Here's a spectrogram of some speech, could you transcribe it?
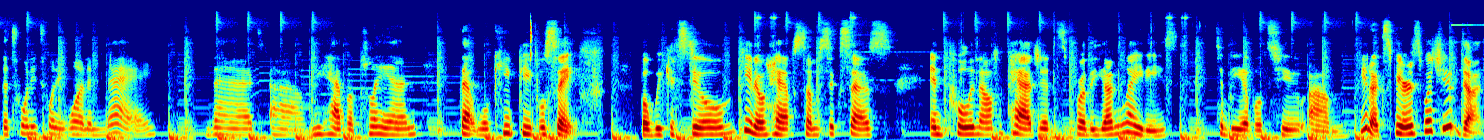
the 2021 in May, that uh, we have a plan that will keep people safe, but we can still, you know, have some success in pulling off pageants for the young ladies to be able to, um, you know, experience what you've done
